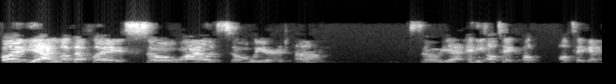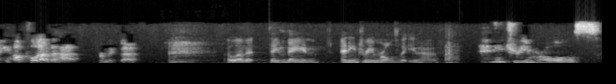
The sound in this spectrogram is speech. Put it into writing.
But yeah, I love that play. It's so wild, it's so weird. Um so yeah, any I'll take I'll I'll take any I'll pull out of the hat for Macbeth. I love it. Same vein. Any dream roles that you have? Any dream roles?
